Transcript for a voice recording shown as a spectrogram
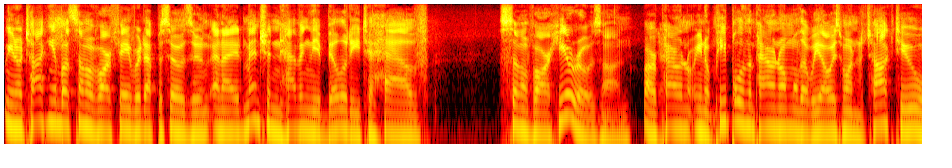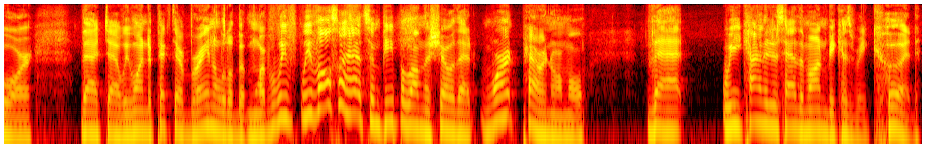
you know, talking about some of our favorite episodes, and, and I had mentioned having the ability to have some of our heroes on our paranormal, you know, people in the paranormal that we always wanted to talk to, or that uh, we wanted to pick their brain a little bit more. But we've we've also had some people on the show that weren't paranormal that we kind of just had them on because we could.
